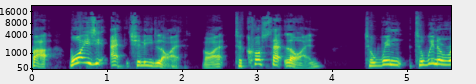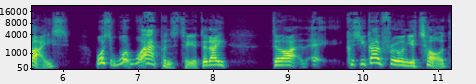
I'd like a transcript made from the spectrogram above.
But what is it actually like, right, to cross that line to win to win a race? What's what what happens to you? Do they do I eh, because you go through on your Todd,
